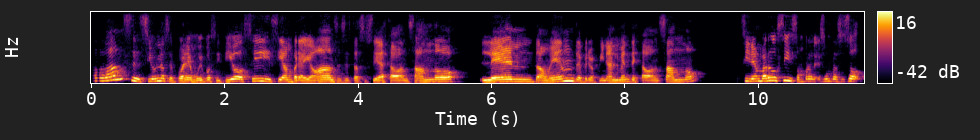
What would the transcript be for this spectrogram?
Avances, si uno se pone muy positivo, sí, siempre hay avances, esta sociedad está avanzando, lentamente, pero finalmente está avanzando. Sin embargo, sí, es un proceso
